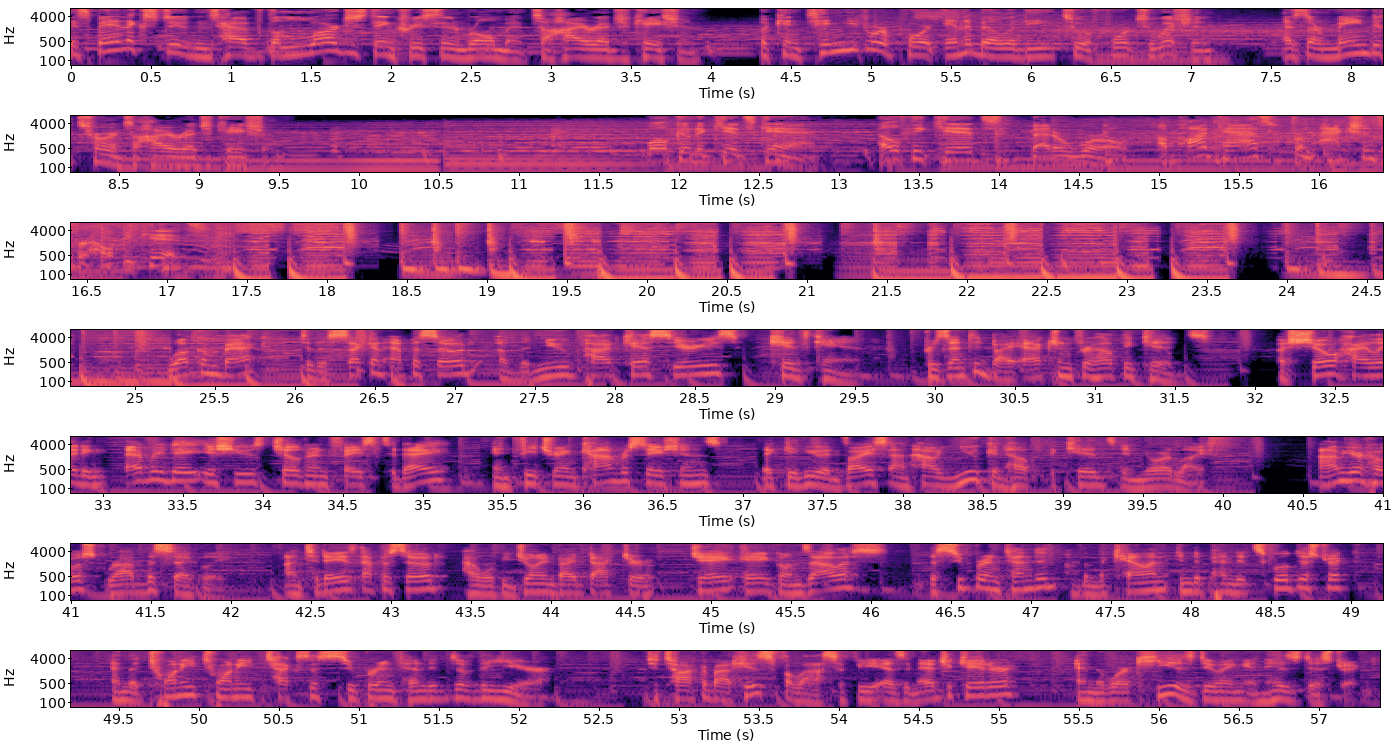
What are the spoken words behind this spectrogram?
Hispanic students have the largest increase in enrollment to higher education, but continue to report inability to afford tuition as their main deterrent to higher education. Welcome to Kids Can Healthy Kids, Better World, a podcast from Action for Healthy Kids. Welcome back to the second episode of the new podcast series, Kids Can, presented by Action for Healthy Kids, a show highlighting everyday issues children face today and featuring conversations that give you advice on how you can help the kids in your life. I'm your host, Rob Bisceglie. On today's episode, I will be joined by Dr. J.A. Gonzalez, the superintendent of the McAllen Independent School District and the 2020 Texas Superintendent of the Year, to talk about his philosophy as an educator and the work he is doing in his district.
